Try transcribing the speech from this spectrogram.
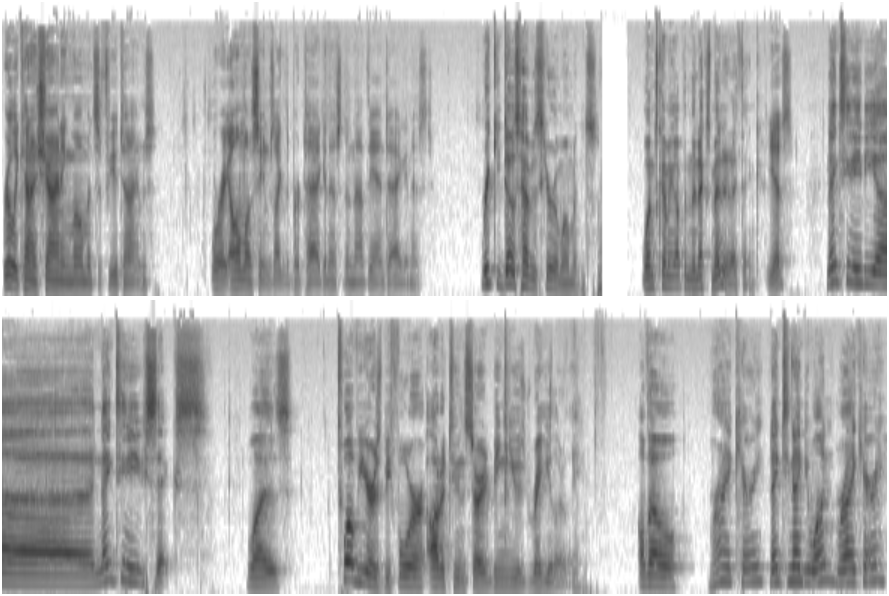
really kind of shining moments a few times where he almost seems like the protagonist and not the antagonist. Ricky does have his hero moments. One's coming up in the next minute, I think. Yes? 1980, uh, 1986 was 12 years before autotune started being used regularly. Although, Mariah Carey, 1991, Mariah Carey?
